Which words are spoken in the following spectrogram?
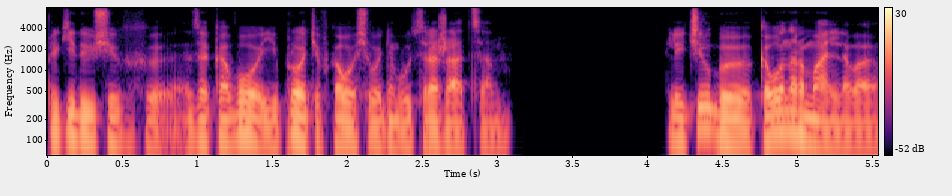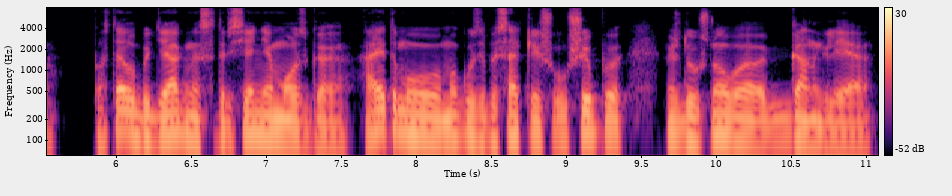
прикидывающих, за кого и против кого сегодня будут сражаться. Лечил бы кого нормального, поставил бы диагноз сотрясения мозга, а этому могу записать лишь ушиб междуушного ганглия,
